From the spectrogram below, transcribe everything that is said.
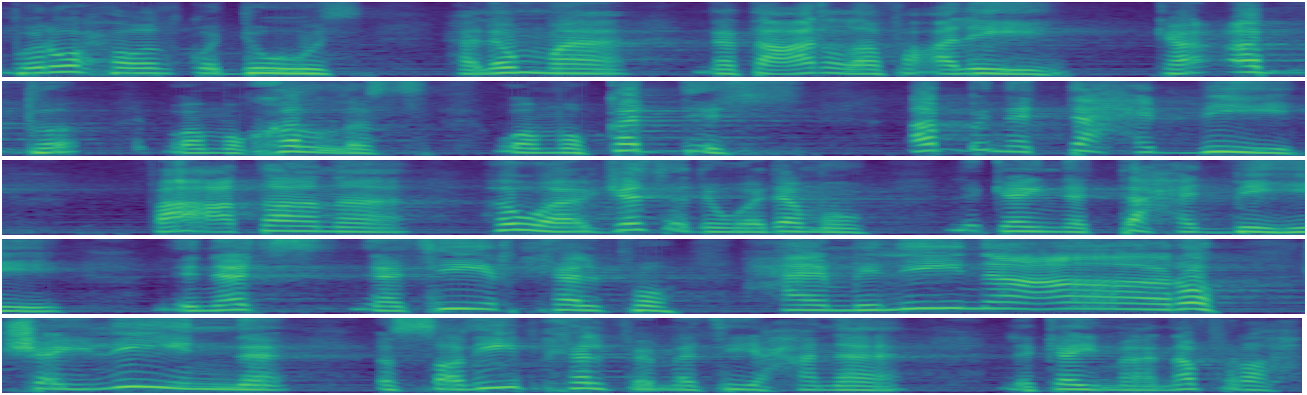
بروحه القدوس. هلما نتعرف عليه كأب ومخلص ومقدس. أب نتحد به فأعطانا هو جسده ودمه لكي نتحد به. لنسير خلفه حاملين عاره شايلين الصليب خلف مسيحنا. لكيما نفرح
